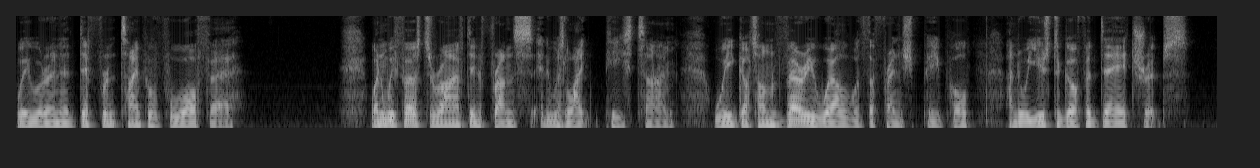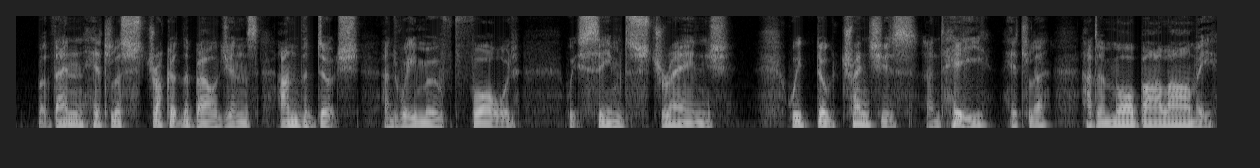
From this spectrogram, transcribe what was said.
we were in a different type of warfare. When we first arrived in France, it was like peacetime. We got on very well with the French people, and we used to go for day trips. But then Hitler struck at the Belgians and the Dutch, and we moved forward, which seemed strange. We dug trenches, and he, Hitler, had a mobile army.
